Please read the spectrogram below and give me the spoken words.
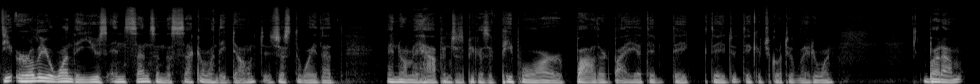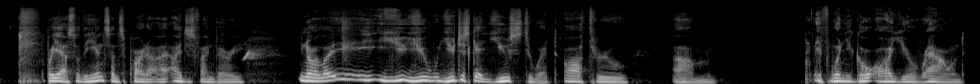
the earlier one they use incense, and the second one they don't. It's just the way that it normally happens. Just because if people are bothered by it, they they they they could just go to a later one. But um, but yeah. So the incense part, I, I just find very, you know, like you you you just get used to it all through. Um, if when you go all year round,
